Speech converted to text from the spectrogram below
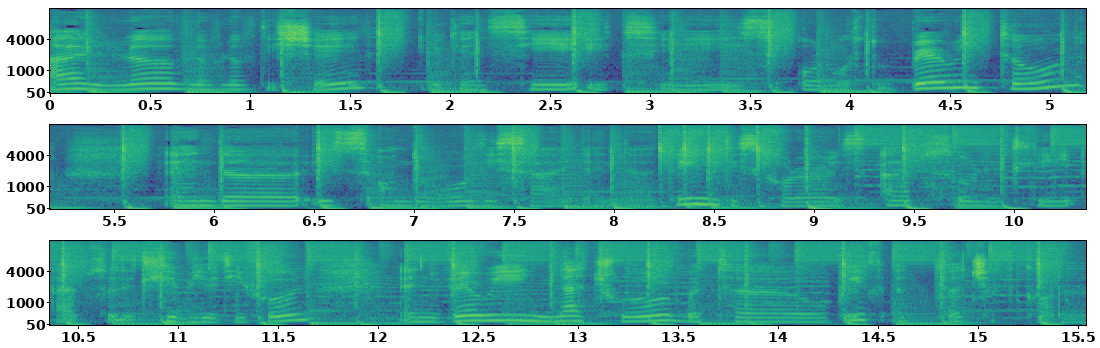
I love love love this shade. You can see it is almost berry tone and uh, it's on the rosy side and I think this color is absolutely absolutely beautiful and very natural but uh, with a touch of color.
